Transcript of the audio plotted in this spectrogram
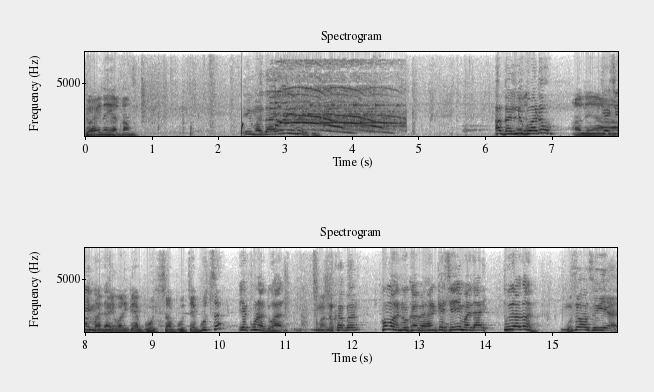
જોઈ નહીં આટલા એ મજા આવી આ ગલ્લું ગોડું? કે છે ઈ મજા આવી? વળી કે ભૂત છે ભૂત છે ભૂત છે? એ કોણ હતું હાલ? મને ખબર? હું મને ખબર અને કે છે મજા આવી. તું જતો ને. હું શું આવશું યાર?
